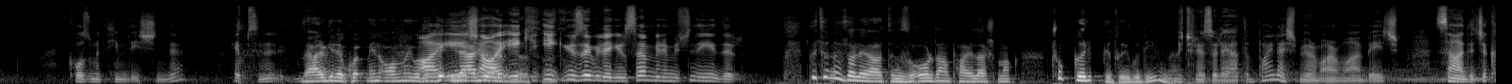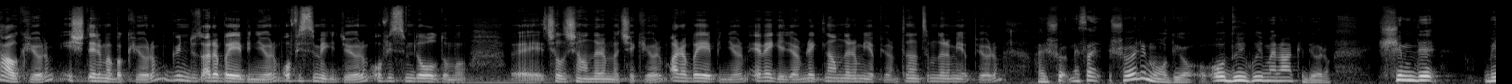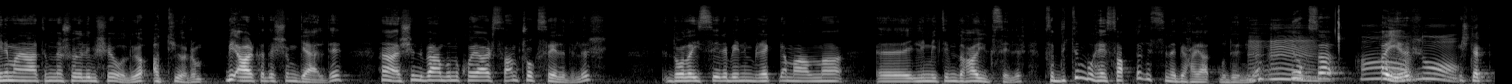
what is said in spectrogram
Kozmetiğim de işinde. Hepsini Vergi rekortmeni olma yolunda Ay ilerliyorum inşallah ilk, ilk yüze bile girsem benim için iyidir. Bütün özel hayatınızı oradan paylaşmak çok garip bir duygu değil mi? Bütün özel hayatımı paylaşmıyorum Armağan Beyciğim. Sadece kalkıyorum, işlerime bakıyorum, gündüz arabaya biniyorum, ofisime gidiyorum, ofisimde olduğumu e, çalışanlarımla çekiyorum, arabaya biniyorum, eve geliyorum, reklamlarımı yapıyorum, tanıtımlarımı yapıyorum. Hayır şu, mesela şöyle mi oluyor? O, o duyguyu merak ediyorum. Şimdi benim hayatımda şöyle bir şey oluyor. Atıyorum bir arkadaşım geldi. Ha şimdi ben bunu koyarsam çok seyredilir. Dolayısıyla benim reklam alma e, limitim daha yükselir. Mesela bütün bu hesaplar üstüne bir hayat mı dönüyor? Yoksa Ha, hayır no. işte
